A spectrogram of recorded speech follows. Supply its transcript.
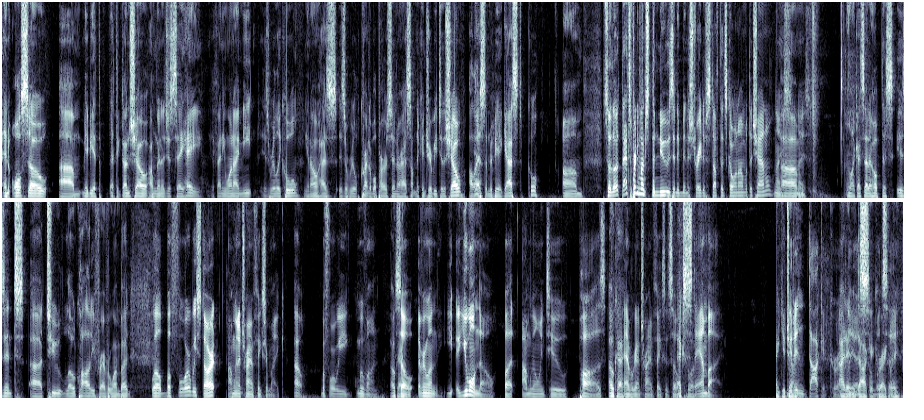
and also um, maybe at the at the gun show, I'm gonna just say, hey, if anyone I meet is really cool, you know, has is a real credible person or has something to contribute to the show, I'll Yeah. ask them to be a guest. Cool. Um, so th- that's pretty much the news and administrative stuff that's going on with the channel. Nice. Um, nice. Like I said, I hope this isn't uh, too low quality for everyone, but Well, before we start, I'm gonna try and fix your mic oh, before we move on. okay, So everyone, you, you won't know, but I'm going to pause okay, and we're gonna try and fix it. So Excellent. stand by. thank you, John. You didn't dock it correctly. I didn't dock it correctly.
